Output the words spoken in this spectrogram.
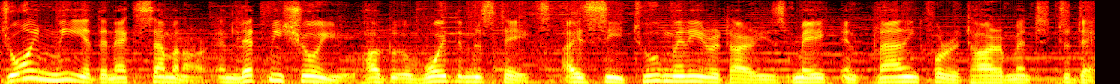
Join me at the next seminar and let me show you how to avoid the mistakes I see too many retirees make in planning for retirement today.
